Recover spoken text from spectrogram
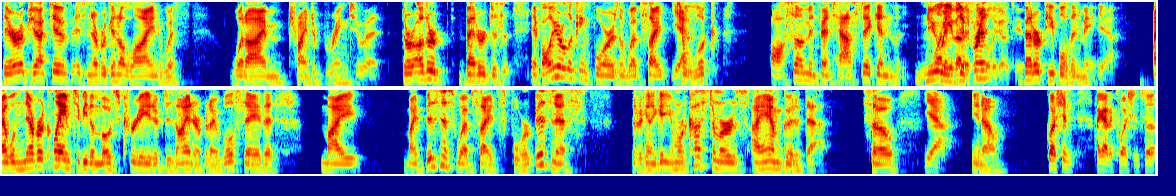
their objective is never going to align with what I'm trying to bring to it. There are other better. Des- if all you're looking for is a website yeah. to look awesome and fantastic and new Plenty and different, people better people than me. Yeah, I will never claim yep. to be the most creative designer, but I will say that my my business websites for business that are going to get you more customers, I am good at that. So, Yeah. you know, Question. I got a question. So, uh,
